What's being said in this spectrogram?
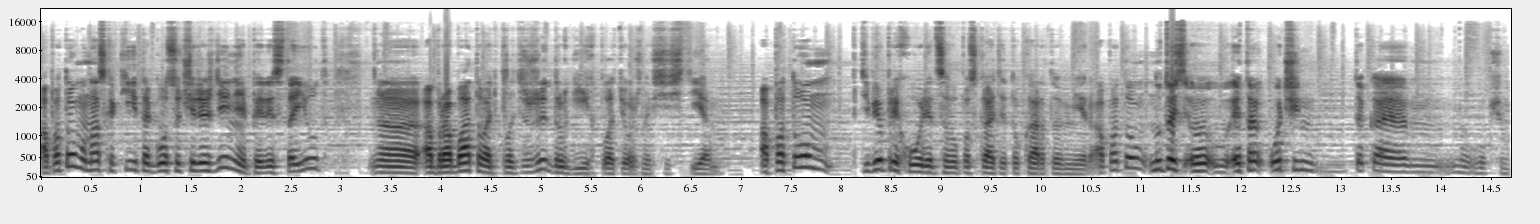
а потом у нас какие-то госучреждения перестают э, обрабатывать платежи других платежных систем. А потом тебе приходится выпускать эту карту в мир. А потом, ну, то есть э, это очень такая, ну, в общем,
